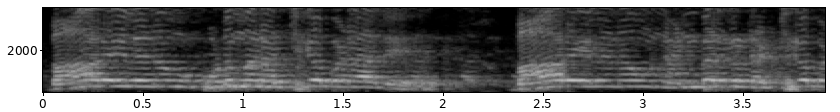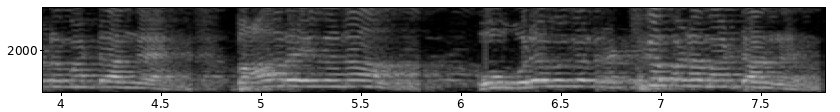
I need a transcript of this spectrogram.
பாரம் இல்லைன்னா உன் குடும்பம் ரட்சிக்கப்படாது. பாரம் இல்லைன்னா உன் நண்பர்கள் ரட்சிக்கப்பட மாட்டாங்க. பாரம் இல்லைன்னா உன் உறவுகள் ரட்சிக்கப்பட மாட்டாங்க.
